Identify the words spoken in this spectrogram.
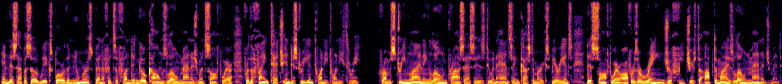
In this episode, we explore the numerous benefits of Fundingo Com's loan management software for the fintech industry in 2023. From streamlining loan processes to enhancing customer experience, this software offers a range of features to optimize loan management.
